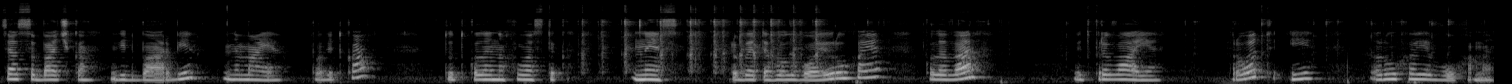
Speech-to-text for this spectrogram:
Ця собачка від Барбі, немає повідка. Тут, коли на хвостик низ робити головою рухає, коли верх відкриває рот і рухає вухами.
